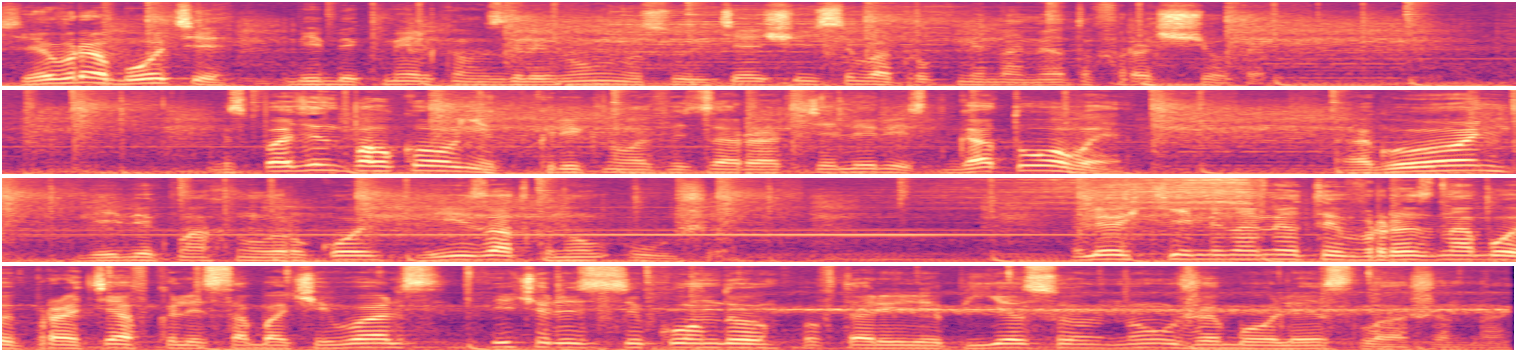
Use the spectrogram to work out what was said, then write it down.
«Все в работе!» — Бибик мельком взглянул на суетящиеся вокруг минометов расчеты. «Господин полковник!» — крикнул офицер-артиллерист. «Готовы!» «Огонь!» — Бибик махнул рукой и заткнул уши. Легкие минометы в разнобой протявкали собачий вальс и через секунду повторили пьесу, но уже более слаженно.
